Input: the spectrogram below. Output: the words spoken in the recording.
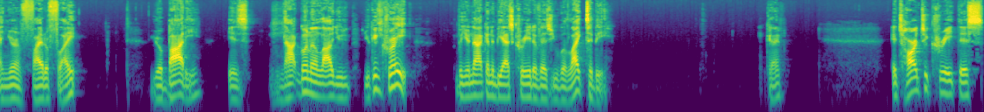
and you're in fight or flight, your body is not going to allow you, you can create, but you're not going to be as creative as you would like to be. Okay. It's hard to create this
